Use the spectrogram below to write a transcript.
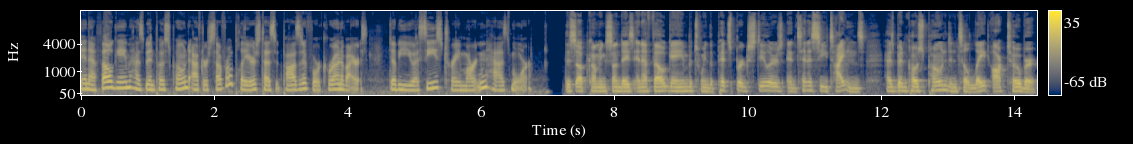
NFL game has been postponed after several players tested positive for coronavirus. WUSC's Trey Martin has more. This upcoming Sunday's NFL game between the Pittsburgh Steelers and Tennessee Titans has been postponed until late October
